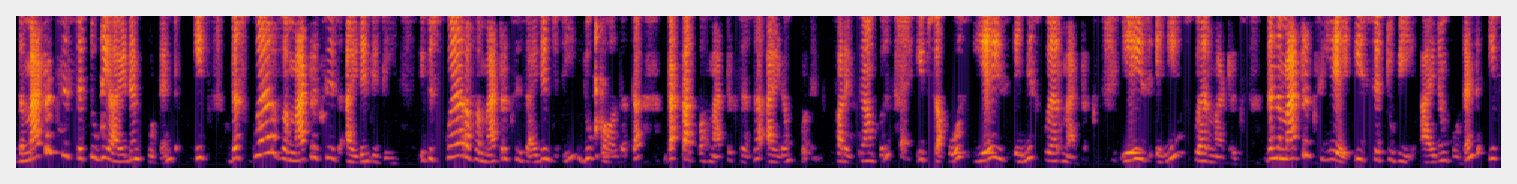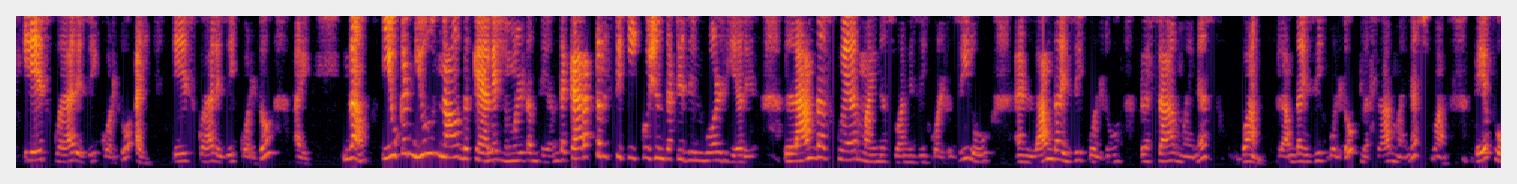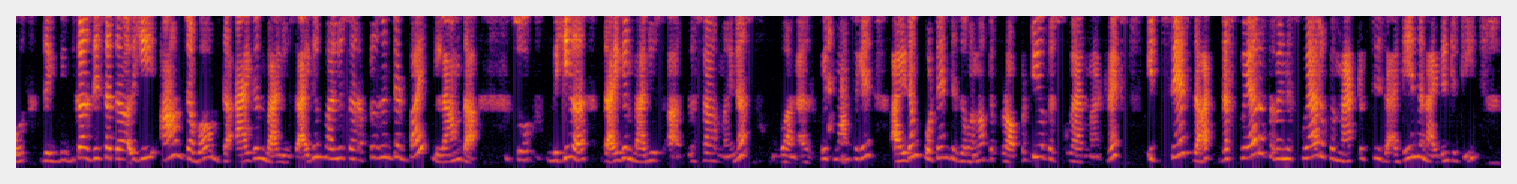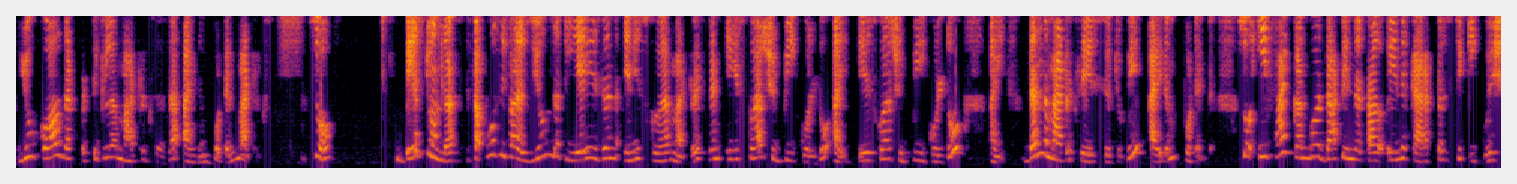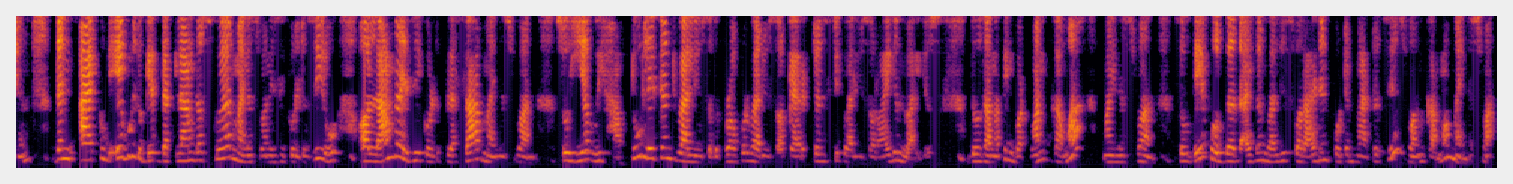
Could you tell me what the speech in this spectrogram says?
the matrix is said to be idempotent if the square of a matrix is identity. If a square of a matrix is identity, you call that the, that type of matrix as a idempotent. For example, if suppose A is any square matrix, A is any square matrix, then the matrix A is said to be idempotent if A square is equal to I a square is equal to i. Now, you can use now the Cayley-Hamilton theorem. The characteristic equation that is involved here is lambda square minus 1 is equal to 0 and lambda is equal to plus r minus 1 lambda is equal to plus r minus 1 therefore the, because this are the he asked about the eigenvalues the eigenvalues are represented by lambda so here the eigenvalues are plus r minus 1. I'll repeat once again. Idempotent is one of the property of a square matrix. It says that the square of a, when the square of a matrix is again an identity, you call that particular matrix as a idempotent matrix. So, based on that, suppose if I assume that A is an any square matrix, then A square should be equal to I. A square should be equal to I. Then the matrix A is said to be idempotent. So if I convert that in a, in a characteristic equation, then I could able to get that lambda square minus 1 is equal to 0 or lambda is equal to plus r minus 1. So here we have two latent values or the proper values or characteristic values or eigenvalues. Those are nothing but 1 comma minus 1. 1. So therefore the, the eigenvalues for idempotent matrix is 1 comma minus 1.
